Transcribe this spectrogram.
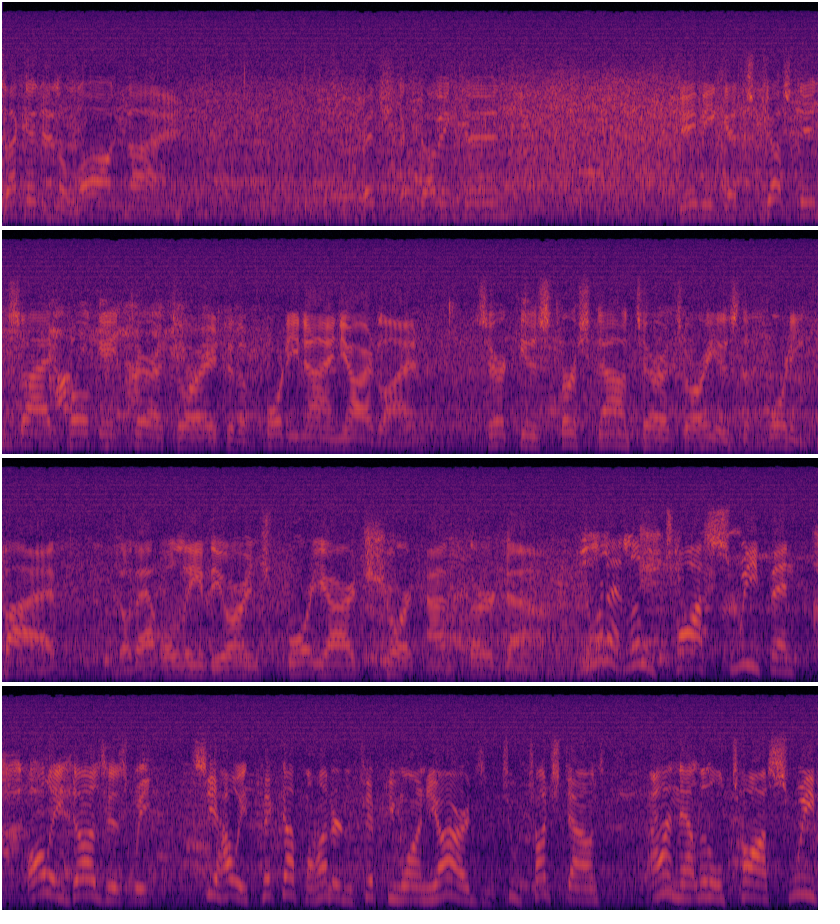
Second and a long nine. Pitch to Covington. Jamie gets just inside Colgate territory to the 49-yard line. Syracuse first down territory is the 45. So that will leave the Orange four yards short on third down. Doing that little toss sweep, and all he does is we see how he picked up 151 yards and two touchdowns on that little toss sweep.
